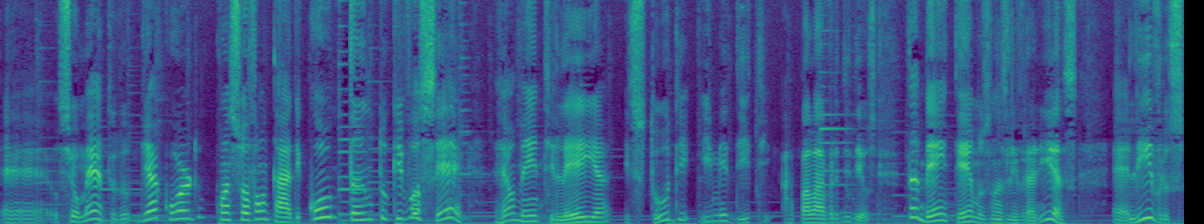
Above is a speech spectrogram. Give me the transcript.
é, o seu método de acordo com a sua vontade, contanto que você realmente leia, estude e medite a palavra de Deus. Também temos nas livrarias é, livros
